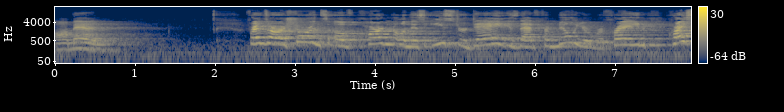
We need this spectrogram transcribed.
Amen. Friends, our assurance of pardon on this Easter day is that familiar refrain, Christ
